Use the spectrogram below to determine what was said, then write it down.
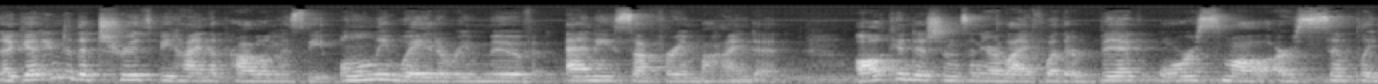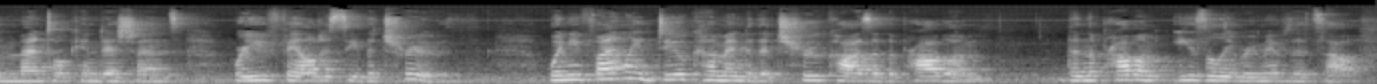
Now, getting to the truth behind the problem is the only way to remove any suffering behind it. All conditions in your life, whether big or small, are simply mental conditions where you fail to see the truth. When you finally do come into the true cause of the problem, then the problem easily removes itself.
